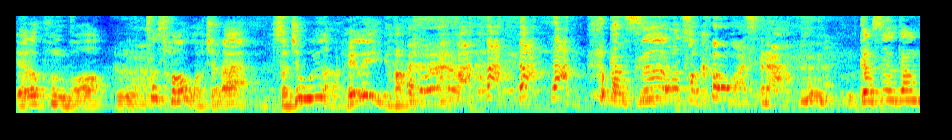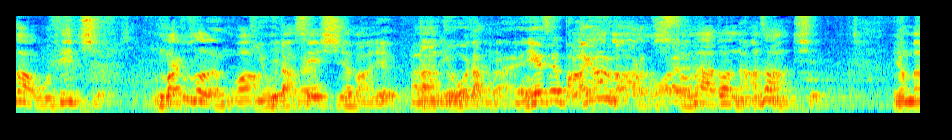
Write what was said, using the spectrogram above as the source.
还辣困觉，这吵了活脚了，直接回上海了伊讲。搿是我出口嘛，真的。搿时候刚刚下飞机，没多少辰光，电话打山西个朋友打电话打过来，人家这个朋友嘛。什么夜到哪能桩事体？有没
